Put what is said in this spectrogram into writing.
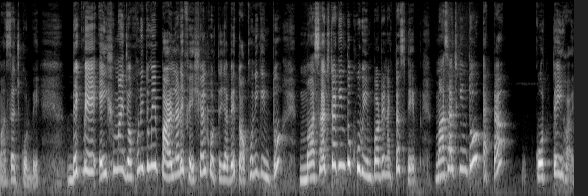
মাসাজ করবে। দেখবে এই সময় যখনই তুমি পার্লারে ফেশিয়াল করতে যাবে, তখনই কিন্তু মাসাজটা কিন্তু খুব ইম্পর্টেন্ট একটা স্টেপ মাসাজ কিন্তু একটা করতেই হয়।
